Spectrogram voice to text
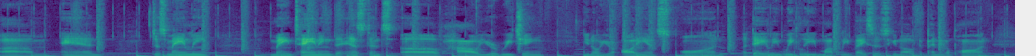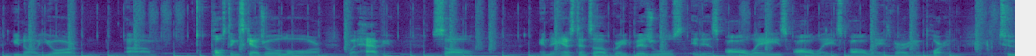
um, and just mainly maintaining the instance of how you're reaching you know your audience on a daily weekly monthly basis you know depending upon you know your um, posting schedule or what have you. So in the instance of great visuals it is always always always very important to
